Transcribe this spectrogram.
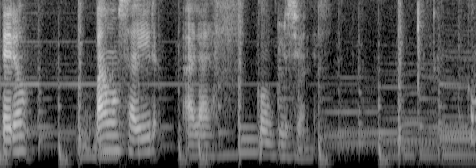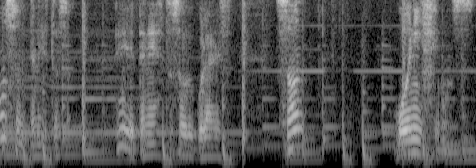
Pero vamos a ir a las conclusiones. ¿Cómo son tener estos, eh, tener estos auriculares? Son buenísimos.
